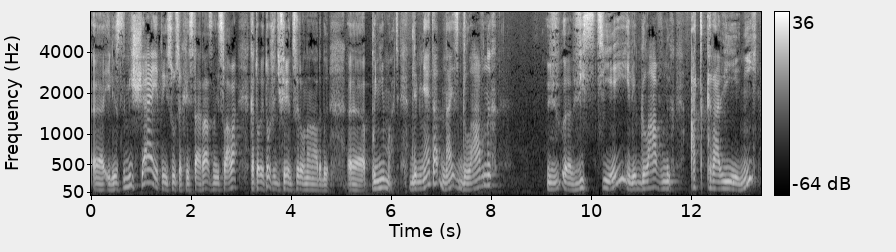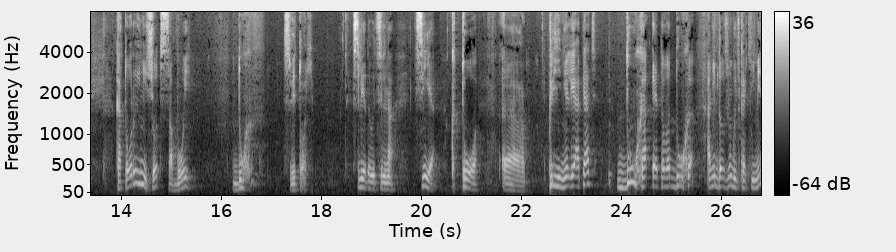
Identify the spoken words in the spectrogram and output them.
э, или замещает Иисуса Христа разные слова, которые тоже дифференцированно надо бы э, понимать. Для меня это одна из главных э, вестей или главных откровений, которые несет с собой Дух Святой. Следовательно, те, кто э, приняли опять духа этого духа, они должны быть какими?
